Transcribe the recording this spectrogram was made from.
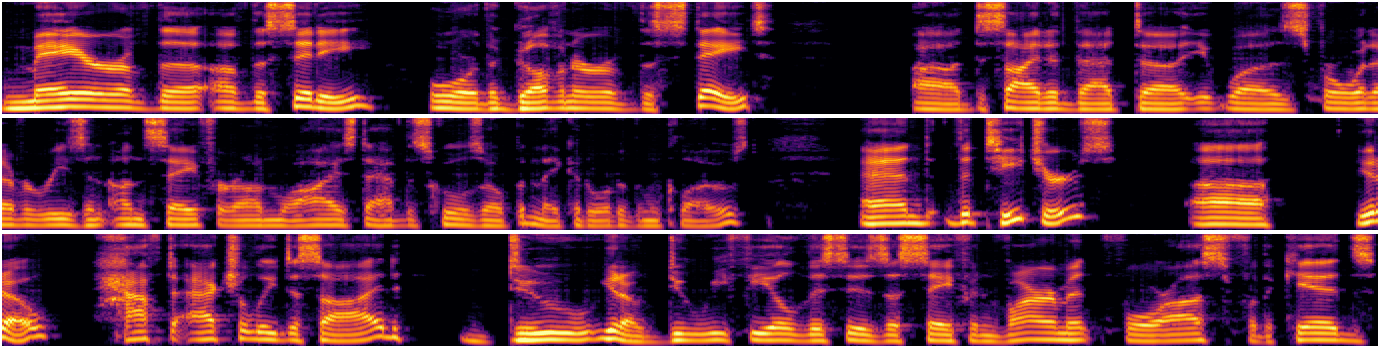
mayor of the of the city or the governor of the state uh, decided that uh, it was for whatever reason unsafe or unwise to have the schools open, they could order them closed, and the teachers, uh, you know, have to actually decide do you know do we feel this is a safe environment for us for the kids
